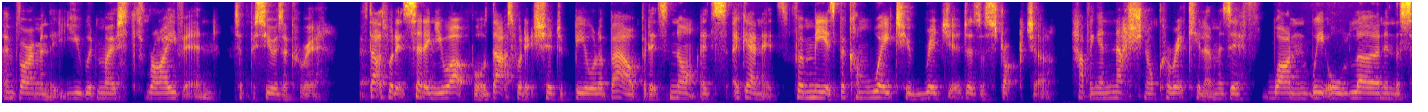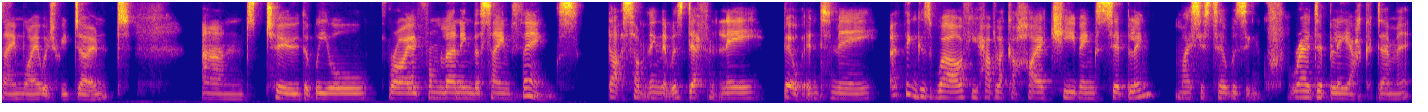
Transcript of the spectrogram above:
environment that you would most thrive in to pursue as a career. If that's what it's setting you up for that's what it should be all about. But it's not it's again it's for me it's become way too rigid as a structure having a national curriculum as if one we all learn in the same way which we don't and two, that we all thrive from learning the same things. That's something that was definitely built into me. I think as well, if you have like a high achieving sibling, my sister was incredibly academic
